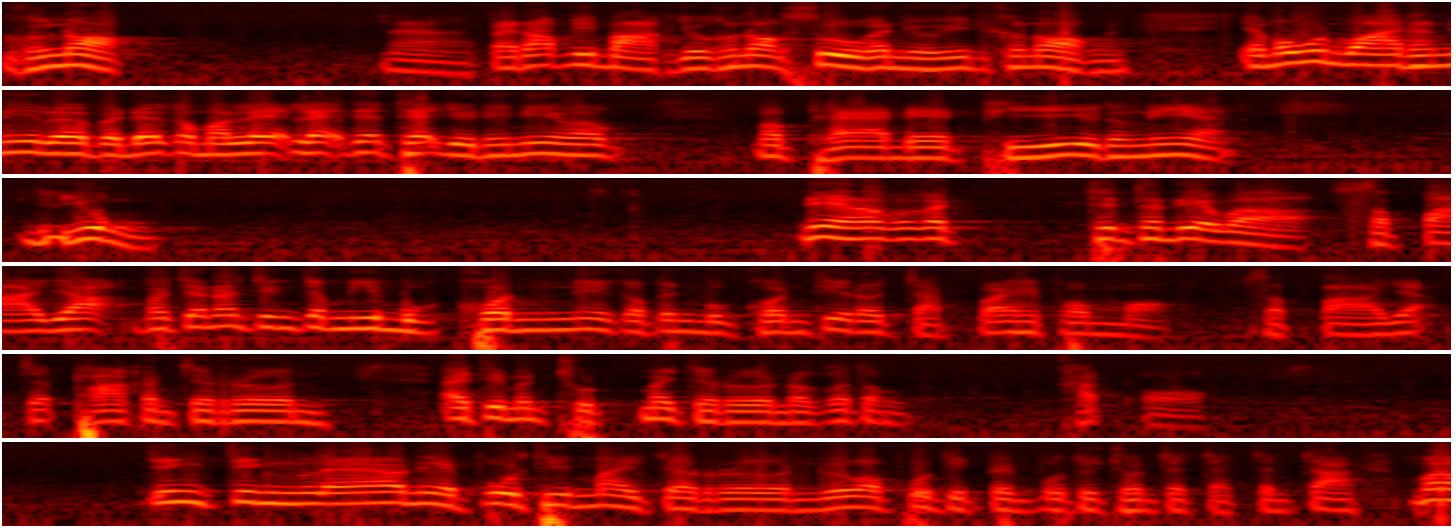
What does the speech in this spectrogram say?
อยู่ข้างนอกนะไปรับวิบากอยู่ข้างนอกสู้กันอยู่ข้างนอก อย่ามาวุ่นวายทางนี้เลยไปเด็กก็มาเละเละเทะอยู่ในนี้มามาแผลเดชผีอยู่ตรงนี้เดี๋ยวยุ่ง เนี่ยเราก็ท่านเรียกว่า สปายะ เพราะฉะนั้นจึงจะมีบุคคลนี่ก็เป็นบุคคลที่เราจัดไว้ให้พอเหมาะ สปายะจะพากันเจริญไอ้ที่มันฉุดไม่เจริญเราก็ต้องคัดออก จริง ๆ แล้วเนี่ยผู้ที่ไม่เจริญ หรือว่าผู้ที่เป็นปุถุชนจะจัดจันจานมา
